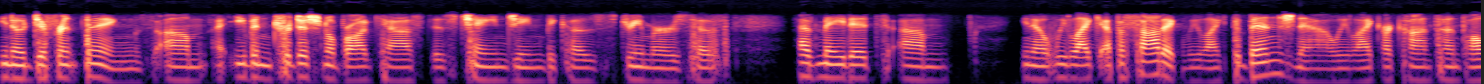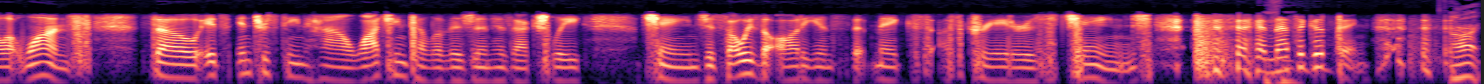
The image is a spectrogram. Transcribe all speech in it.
you know different things um, even traditional broadcast is changing because streamers have have made it um, you know, we like episodic, we like to binge now, we like our content all at once. So it's interesting how watching television has actually changed. It's always the audience that makes us creators change, and that's a good thing. all right.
